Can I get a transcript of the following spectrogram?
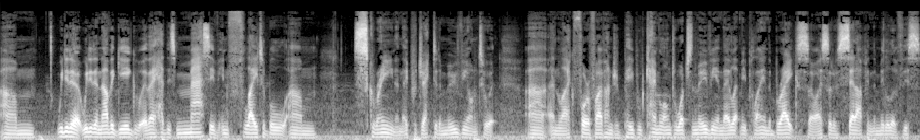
Um, we did a we did another gig where they had this massive inflatable um, screen and they projected a movie onto it. Uh, and like four or five hundred people came along to watch the movie, and they let me play in the breaks. So I sort of set up in the middle of this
